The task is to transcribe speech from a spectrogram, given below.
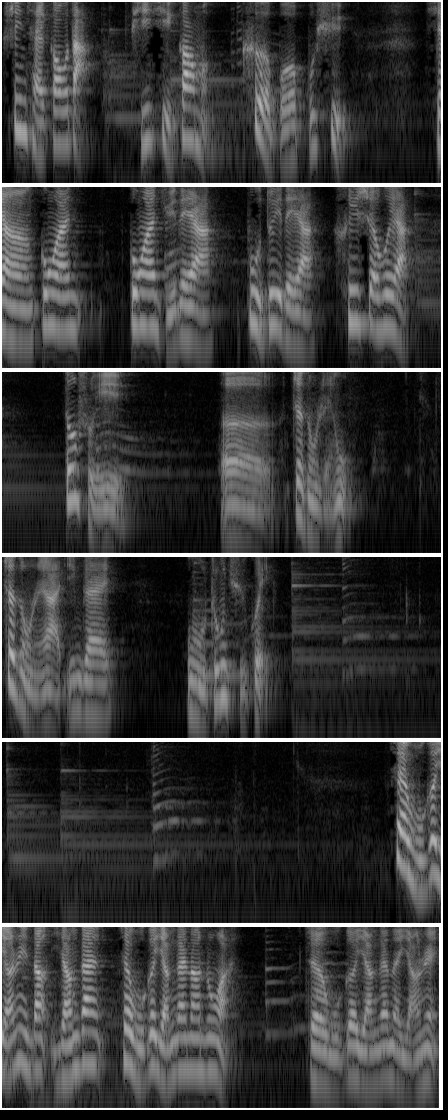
身材高大，脾气刚猛。刻薄不恤，像公安、公安局的呀、部队的呀、黑社会啊，都属于呃这种人物。这种人啊，应该五中取贵。在五个阳刃当阳干，在五个阳干当中啊，这五个阳干的阳刃，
